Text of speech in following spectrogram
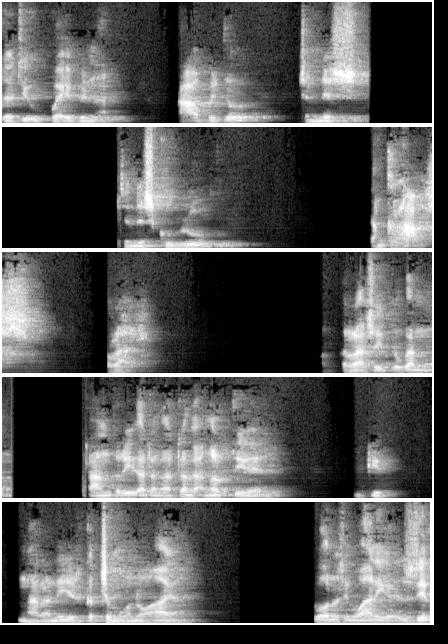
Jadi Ubay bin Ka'ab itu jenis jenis guru yang keras keras. Keras itu kan santri kadang-kadang nggak ngerti. Gitu ngarani ya kejem ngono ae. Ono sing wani ya Zir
